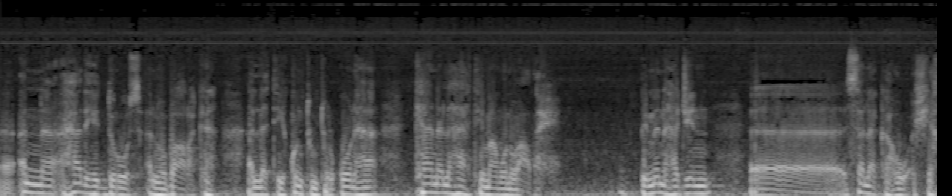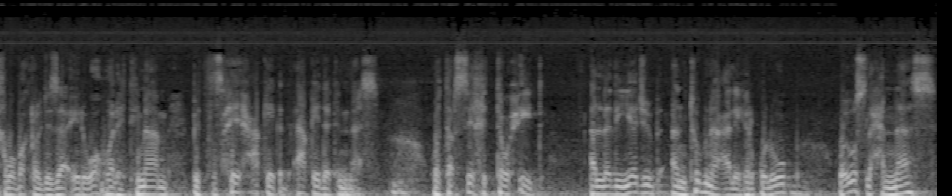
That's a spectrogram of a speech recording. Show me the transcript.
أن هذه الدروس المباركة التي كنتم تلقونها كان لها اهتمام واضح. بمنهج آه، سلكه الشيخ أبو بكر الجزائري وهو الاهتمام بتصحيح عقيدة الناس وترسيخ التوحيد الذي يجب أن تبنى عليه القلوب ويصلح الناس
